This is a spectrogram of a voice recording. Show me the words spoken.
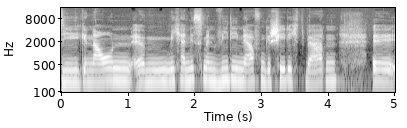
die genauen ähm, Mechanismen, wie die Nerven geschädigt werden, äh,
